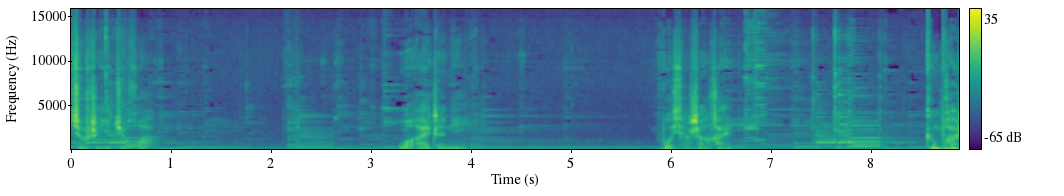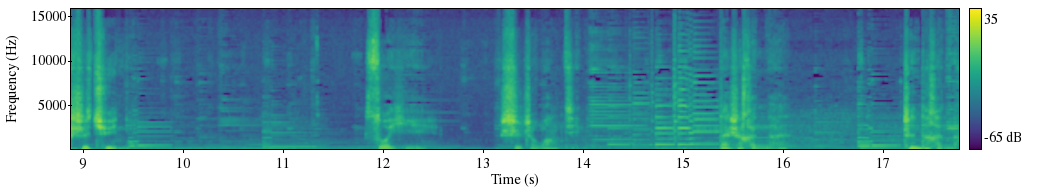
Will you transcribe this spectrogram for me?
就是一句话。我爱着你，不想伤害你，更怕失去你，所以试着忘记你，但是很难，真的很难。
